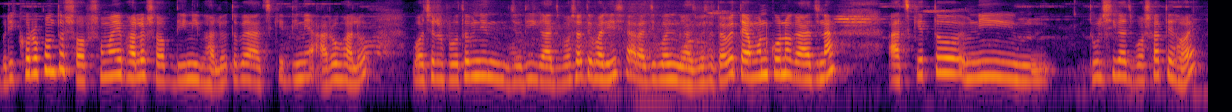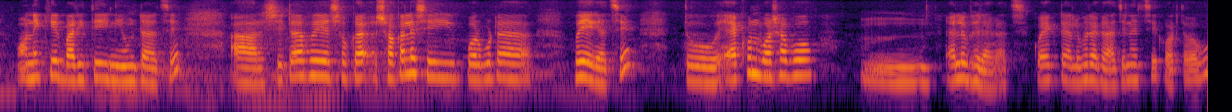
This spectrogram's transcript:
বৃক্ষরোপণ তো সব সময় ভালো, সব দিনই ভালো। তবে আজকের দিনে আরও ভালো। বছরের প্রথম দিন যদি গাছ বসাতে পারি, সারা জীবন গাছ বসাতে হবে। তেমন কোনো গাছ না। আজকের তো এমনি তুলসী গাছ বসাতে হয়। অনেকের বাড়িতে এই নিয়মটা আছে। আর সেটা হয়ে সকা, সকালে সেই পর্বটা হয়ে গেছে। তো এখন বসাবো অ্যালোভেরা গাছ। কয়েকটা অ্যালোভেরা গাছ এনেছে কর্তাবাবু।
